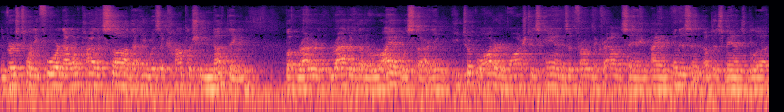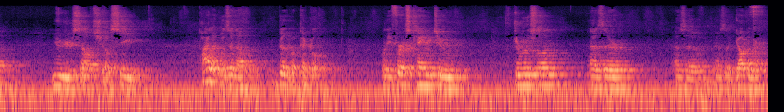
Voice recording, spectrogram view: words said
In verse 24, now when Pilate saw that he was accomplishing nothing, But rather, rather than a riot was starting, he took water and washed his hands in front of the crowd, saying, I am innocent of this man's blood. You yourselves shall see. Pilate was in a bit of a pickle. When he first came to Jerusalem as their as a as a governor,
